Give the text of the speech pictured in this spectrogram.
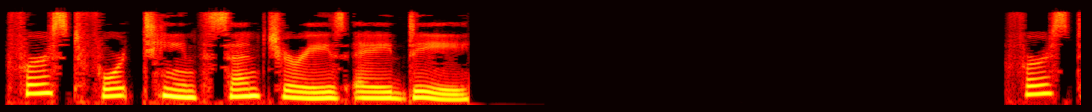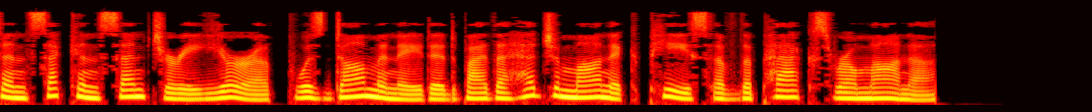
First 14th centuries AD 1st and 2nd century Europe was dominated by the hegemonic peace of the Pax Romana.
